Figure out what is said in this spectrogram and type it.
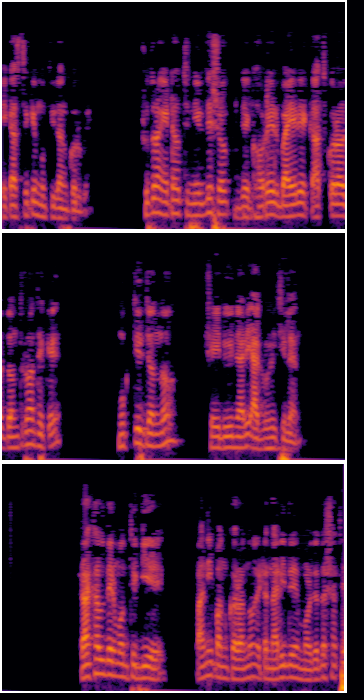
এই কাজ থেকে মুক্তিদান করবে। সুতরাং এটা হচ্ছে নির্দেশক যে ঘরের বাইরে কাজ করার যন্ত্রণা থেকে মুক্তির জন্য সেই দুই নারী আগ্রহী ছিলেন। রাখালদের মধ্যে গিয়ে পানি পান করানো এটা নারীদের মর্যাদার সাথে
